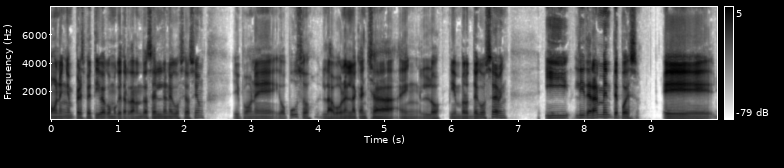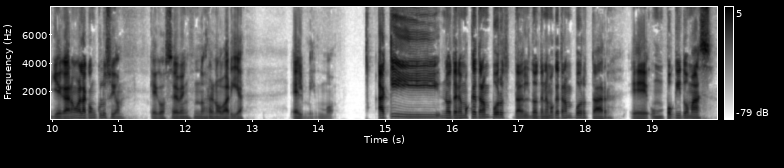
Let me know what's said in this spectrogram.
ponen en perspectiva como que trataron de hacer la negociación y pone y opuso la bola en la cancha en los miembros de Go7 y literalmente pues eh, llegaron a la conclusión que Go7 no renovaría el mismo. Aquí no tenemos que transportar, no tenemos que transportar eh, un poquito más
